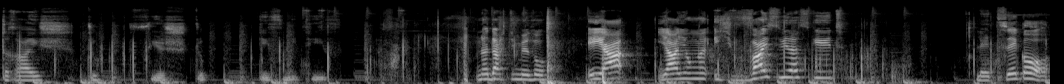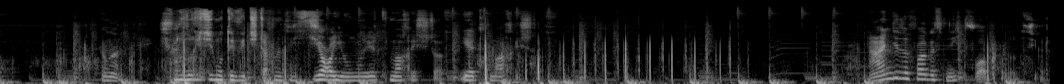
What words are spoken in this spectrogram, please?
Drei Stück, vier Stück, definitiv. Und dann dachte ich mir so, ja, ja, Junge, ich weiß, wie das geht. Let's go. Junge, ich war so richtig motiviert. Ich dachte mir, ja, Junge, jetzt mache ich das. Jetzt mache ich das. Nein, diese Folge ist nicht vorproduziert.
